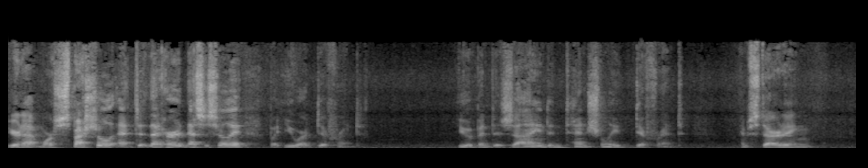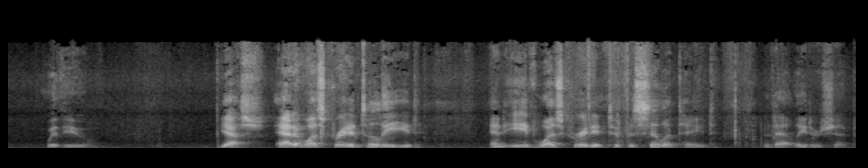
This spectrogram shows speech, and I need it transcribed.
You're not more special than her necessarily, but you are different. You have been designed intentionally different. I'm starting with you. Yes, Adam was created to lead, and Eve was created to facilitate that leadership.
